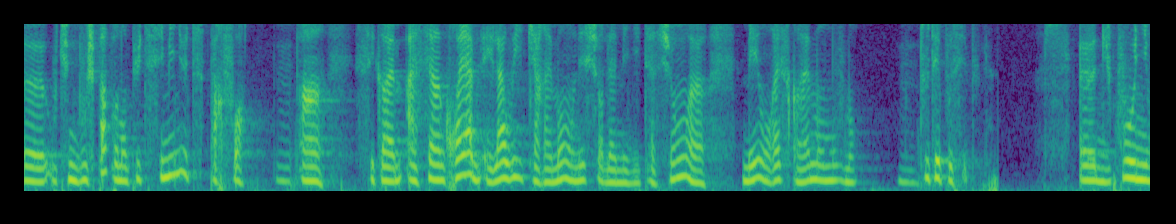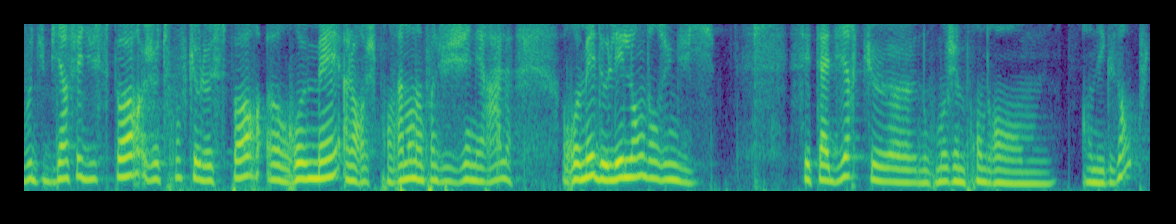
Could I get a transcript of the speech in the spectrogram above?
euh, où tu ne bouges pas pendant plus de 6 minutes parfois. Enfin, c'est quand même assez incroyable. Et là, oui, carrément, on est sur de la méditation, mais on reste quand même en mouvement. Mm. Tout est possible. du coup, au niveau du bienfait du sport, je trouve que le sport remet, alors je prends vraiment d'un point de vue général, remet de l'élan dans une vie. C'est-à-dire que, donc moi je vais me prendre en, en exemple,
